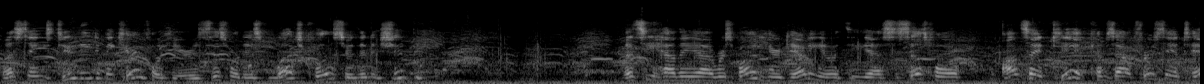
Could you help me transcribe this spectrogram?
Mustangs do need to be careful here, as this one is much closer than it should be. Let's see how they uh, respond here. Downey with the uh, successful onside kick comes out first and 10.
